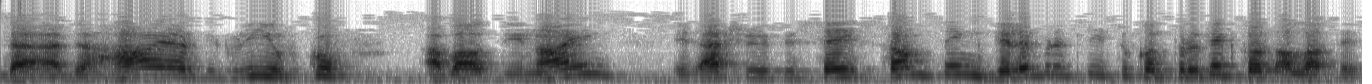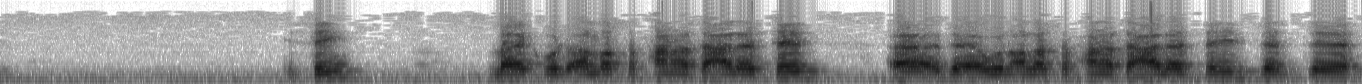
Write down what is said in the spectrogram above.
The, the higher degree of kufr about denying is actually to say something deliberately to contradict what Allah says. You see? Like what Allah subhanahu wa ta'ala said, uh, the, when Allah subhanahu wa ta'ala says that, uh,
